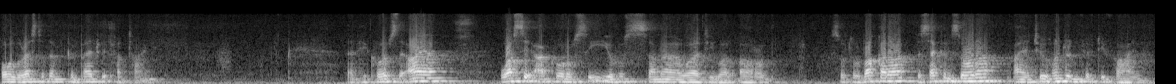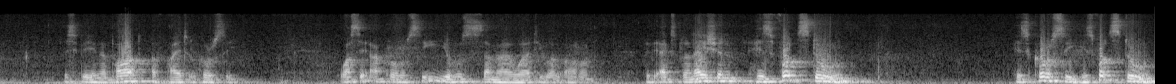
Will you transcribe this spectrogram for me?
All the rest of them compared to it are tiny. Then he quotes the ayah وَسِعَ كُرْسِيُّهُ السَّمَاوَاتِ وَالْأَرْضِ Surah Al-Baqarah, the second surah, ayah 255. This being a part of Ayatul Kursi. وَسِعَ كُرْسِيُّهُ السَّمَاوَاتِ وَالْأَرْضِ With the explanation, his footstool, his kursi, his footstool,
